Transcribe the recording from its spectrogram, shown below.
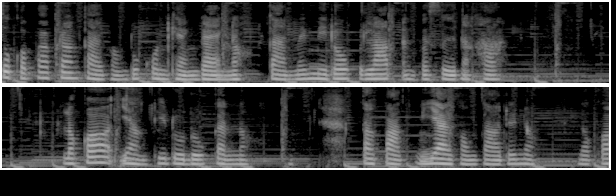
สุขภาพร่างกายของทุกคนแข็งแรงเนาะการไม่มีโรคเป็นลาบอันประเสริฐนะคะ แล้วก็อย่างที่รู้ๆกันเนาะตาฝากนิยายของตาด้วยเนาะ แล้วก็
